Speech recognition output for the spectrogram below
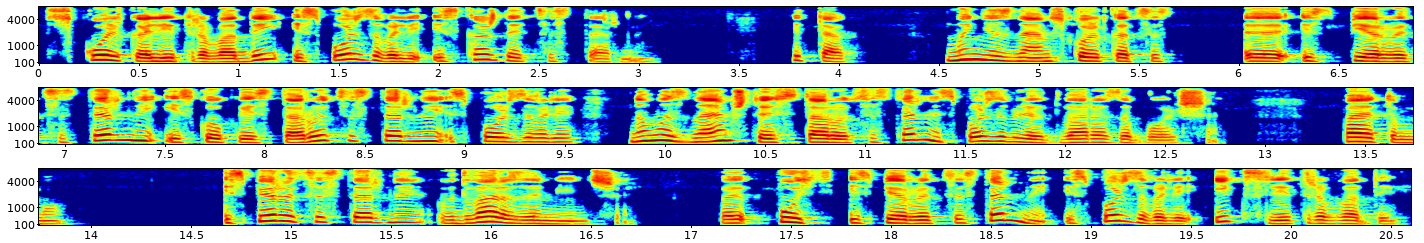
Сколько литров воды использовали из каждой цистерны? Итак, мы не знаем, сколько э, из первой цистерны и сколько из второй цистерны использовали, но мы знаем, что из второй цистерны использовали в два раза больше. Поэтому из первой цистерны в два раза меньше. Пусть из первой цистерны использовали x литров воды.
